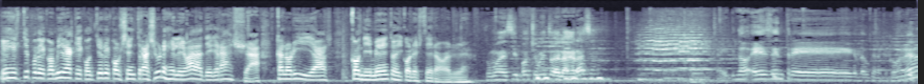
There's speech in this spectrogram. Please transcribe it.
es el tipo de comida que contiene concentraciones elevadas de grasa, calorías, condimentos y colesterol. ¿Cómo decir 8 minutos de la grasa? No, es entre... no, ¿cómo era?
